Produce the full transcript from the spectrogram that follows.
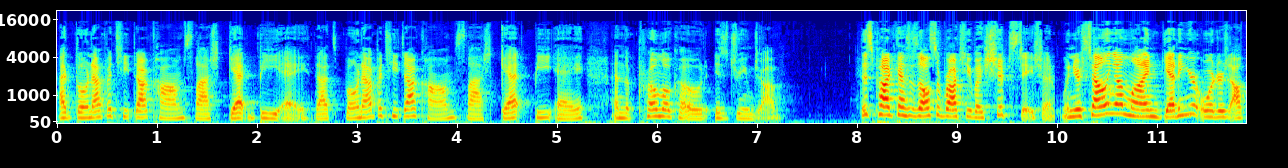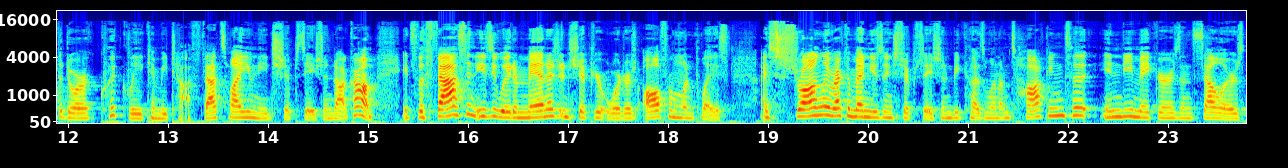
at bonappetit.com slash getba. That's bonappetit.com slash getba, and the promo code is DREAMJOB. This podcast is also brought to you by ShipStation. When you're selling online, getting your orders out the door quickly can be tough. That's why you need ShipStation.com. It's the fast and easy way to manage and ship your orders all from one place. I strongly recommend using ShipStation because when I'm talking to indie makers and sellers,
